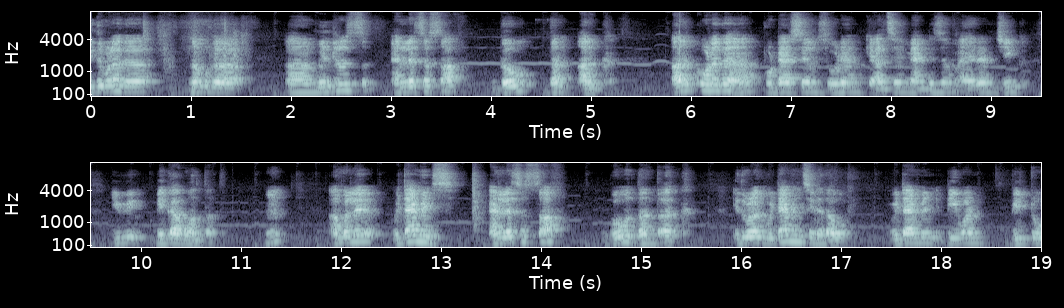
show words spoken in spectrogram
ಇದ್ರೊಳಗ ನಮ್ಗ ಮಿನರಲ್ಸ್ ಅನಾಲಿಸಿಸ್ ಆಫ್ ಗೌ ದನ್ ಅರ್ಕ್ ಅರ್ಕ್ ಒಳಗ potassium sodium, calcium, magnesium, iron, zinc ಇವಿ ಬೇಕಾಗುವಂಥದ್ದು. ಆಮೇಲೆ ವಿಟಮಿನ್ಸ್, ಅನಾಲಿಸಿಸ್ ಆಫ್ ಗೋ ದಂತ್ ಅರ್ಕ್. ಇದ್ರೊಳಗೆ ವಿಟಮಿನ್ಸ್ ಏನಿದಾವು? Vitamin B one, B two,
